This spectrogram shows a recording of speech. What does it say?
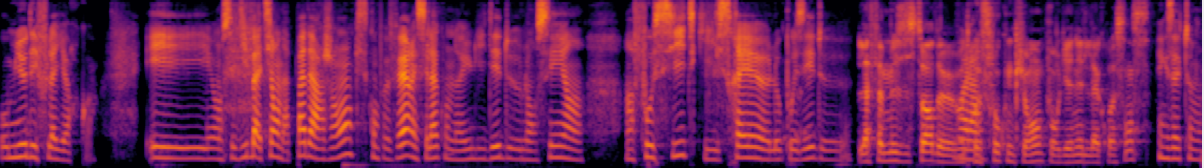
au mieux des flyers, quoi. Et on s'est dit bah tiens, on n'a pas d'argent, qu'est-ce qu'on peut faire? Et c'est là qu'on a eu l'idée de lancer un, un faux site qui serait euh, l'opposé de. La fameuse histoire de votre Voilà. faux concurrent pour gagner de la croissance. Exactement.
